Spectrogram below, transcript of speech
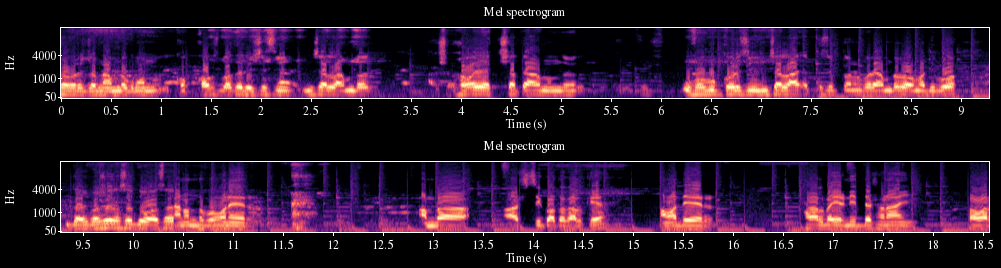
শহরের জন্য আমরা গোমান কক্সবাজার এসেছি। ইনশাল্লাহ আমরা সবাই একসাথে আনন্দ উপভোগ করেছি। ইনশাল্লাহ কিছুক্ষণ পরে আমরা রওনা দিব। দেশবাসীর কাছে দোয়া আছে। আনন্দ ভবনের আমরা আসছি গতকালকে। আমাদের হালাল ভাইয়ের নির্দেশনায় পাওয়ার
